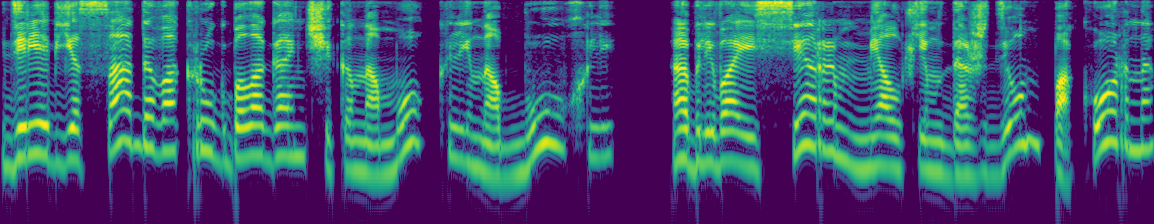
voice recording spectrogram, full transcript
Деревья сада вокруг балаганчика намокли, набухли, обливаясь серым мелким дождем покорно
